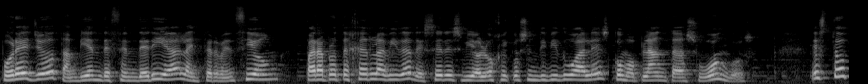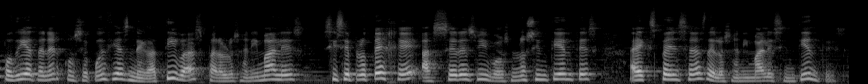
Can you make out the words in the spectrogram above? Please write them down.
Por ello, también defendería la intervención para proteger la vida de seres biológicos individuales como plantas u hongos. Esto podría tener consecuencias negativas para los animales si se protege a seres vivos no sintientes a expensas de los animales sintientes.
